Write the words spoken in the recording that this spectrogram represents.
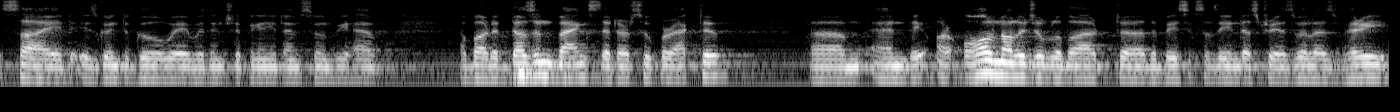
side is going to go away within shipping anytime soon. We have about a dozen banks that are super active, um, and they are all knowledgeable about uh, the basics of the industry as well as very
